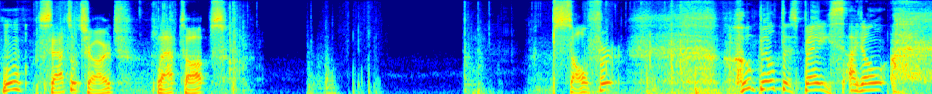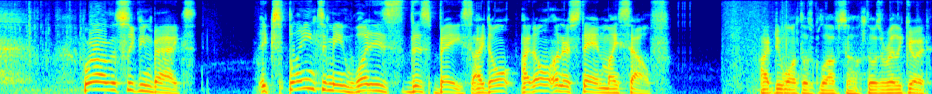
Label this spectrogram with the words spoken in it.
Hmm, satchel charge, laptops, sulfur. Who built this base? I don't. Where are the sleeping bags? Explain to me what is this base? I don't. I don't understand myself. I do want those gloves though. Those are really good.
